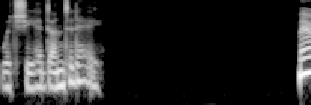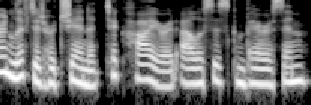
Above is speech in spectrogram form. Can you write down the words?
which she had done today. Marin lifted her chin a tick higher at Alice's comparison.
